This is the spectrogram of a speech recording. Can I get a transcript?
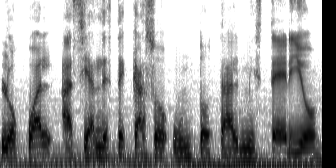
lo cual hacían de este caso un total misterio.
